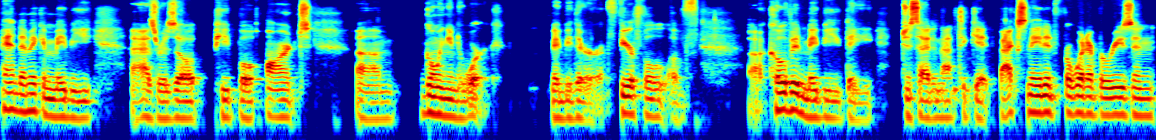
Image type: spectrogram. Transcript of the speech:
pandemic, and maybe as a result, people aren't um, going into work. Maybe they're fearful of uh, COVID. Maybe they decided not to get vaccinated for whatever reason.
